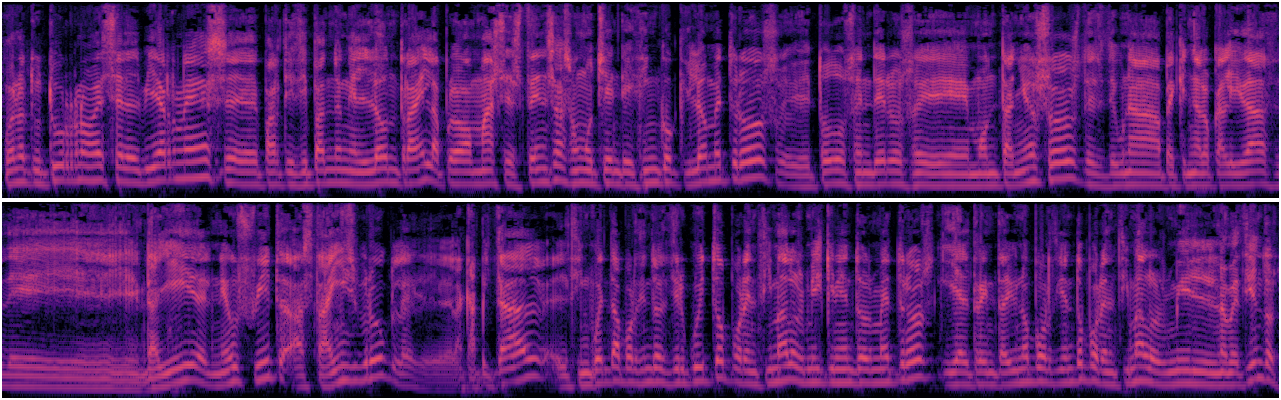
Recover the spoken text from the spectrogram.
Bueno, tu turno es el viernes eh, participando en el Long Trail, la prueba más extensa, son 85 kilómetros, eh, todos senderos eh, montañosos, desde una pequeña localidad de, allí, el Neuschwanstein, hasta Innsbruck, la capital, el 50% del circuito por encima de los 1.500 metros y el 31% por encima de los 1.900.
